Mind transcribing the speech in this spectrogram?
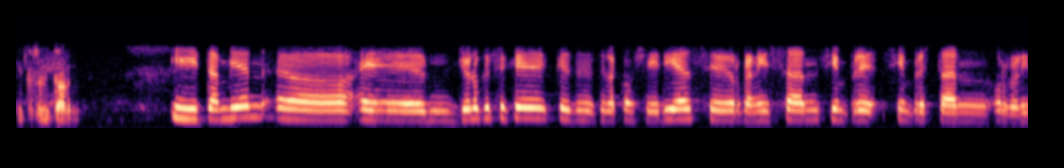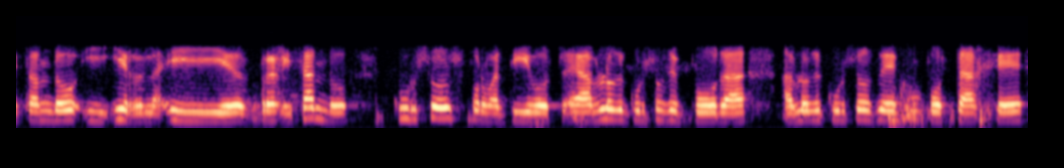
i per l'entorn. Y también eh, eh, yo lo que sé que, desde la Consejería se organizan, siempre siempre están organizando y, y, y realizando cursos formativos. Eh, hablo de cursos de poda, hablo de cursos de compostaje,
